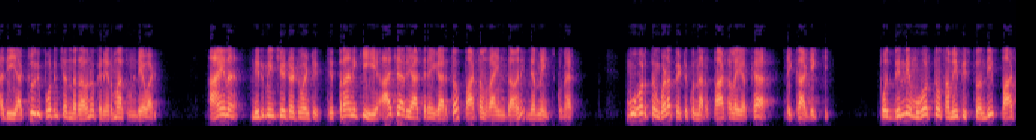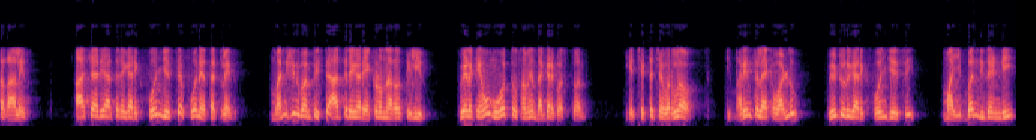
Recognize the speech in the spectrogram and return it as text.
అది అట్లూరి పూర్ణచంద్రరావు అని ఒక నిర్మాత ఉండేవాడు. ఆయన నిర్మించేటటువంటి చిత్రానికి ఆచార్య ఆత్రేయ గారితో పాటలు రాయిందామని నిర్ణయించుకున్నారు. ముహూర్తం కూడా పెట్టుకున్నారు పాటల యొక్క రికార్డింగ్కి. పొద్దున్నే ముహూర్తం సమీపిస్తోంది పాట రాలేదు. ఆచార్య ఆత్రేయ గారికి ఫోన్ చేస్తే ఫోన్ ఎత్తట్లేదు. మనిషిని పంపిస్తే ఆత్రేయ గారు ఎక్కడున్నారో తెలియదు. వీళ్ళకేమో ముహూర్తం సమయం దగ్గరకు వస్తోంది. ఇక చిట్ట చివరిలో భరించలేక వాళ్ళు వేటూరు గారికి ఫోన్ చేసి మా ఇబ్బంది ఇదండి.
